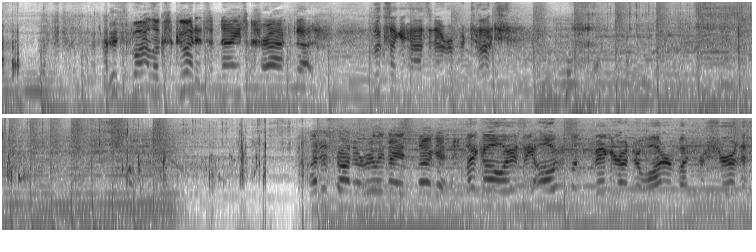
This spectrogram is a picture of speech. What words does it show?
This spot looks good. It's a nice crack that looks like it hasn't ever been touched. I just found a really nice nugget. Like always, they always look bigger underwater, but for sure this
